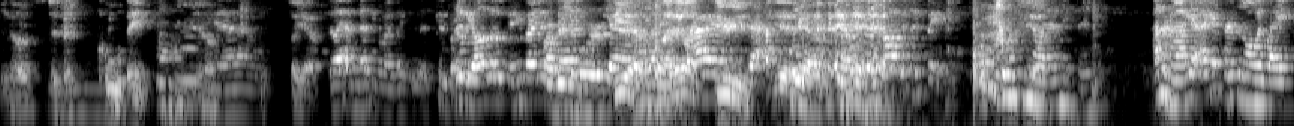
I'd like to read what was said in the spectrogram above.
You know, it's just a cool thing. Mhm. You know, Yeah. So yeah, So I have nothing on my bucket list because really all those things I just Are vision said, boards. Yeah, yeah, like, they're like I- serious. Yeah. Yeah, I'm just gonna accomplish these things. No, Yeah. that makes sense. I don't know. I get I get personal with like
